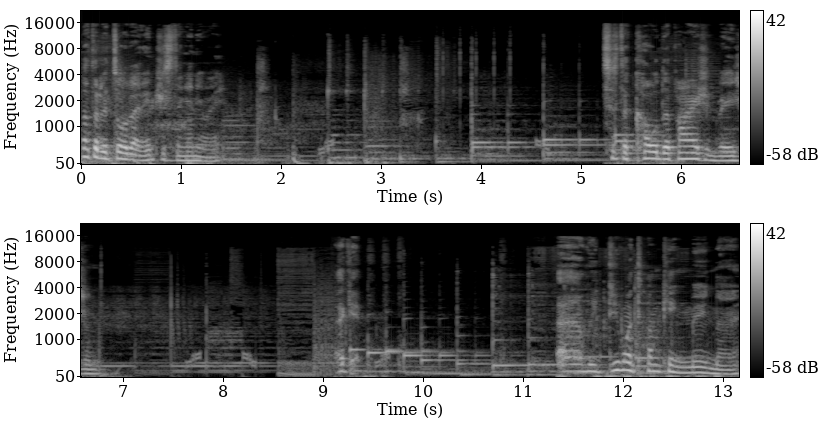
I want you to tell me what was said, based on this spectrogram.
Not that it's all that interesting anyway. It's just a colder pirate invasion. Okay. Uh, we do want Pumpkin Moon though.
